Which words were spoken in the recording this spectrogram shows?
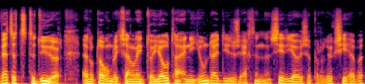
werd het te duur. En op het ogenblik zijn alleen Toyota en Hyundai die dus echt een, een serieuze productie hebben.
